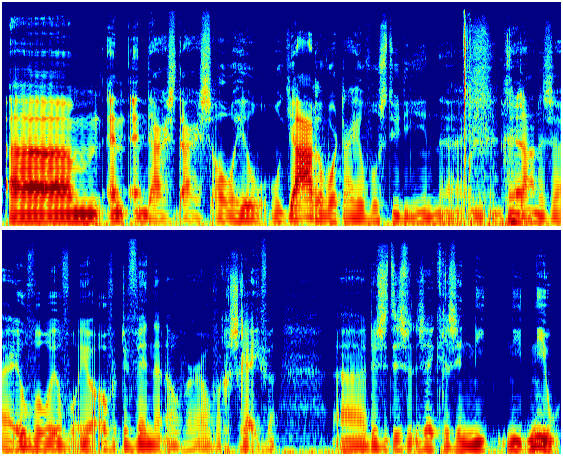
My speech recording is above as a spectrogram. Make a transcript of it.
Ehm, en en daar, is, daar is al heel al jaren wordt daar heel veel studie in, in, Ja. gedaan. Er is heel veel, heel veel over te vinden en over, over geschreven. Dus het is in zekere zin niet, niet nieuw.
